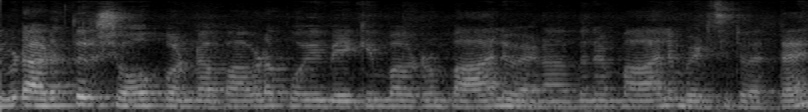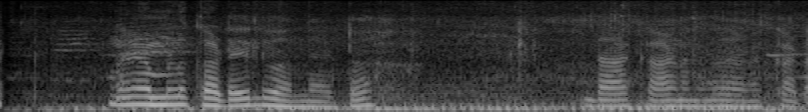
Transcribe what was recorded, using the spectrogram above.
ഇവിടെ അടുത്തൊരു ഷോപ്പ് ഉണ്ട്. അപ്പോൾ അവിടെ പോയി ബേക്കിംഗ് പൗഡറും പാലും വേണം. അതിന് പാലും മേടിച്ചിട്ട് വരട്ടെ. അങ്ങനെ നമ്മൾ കടയിൽ വന്ന കേട്ടോ ഇതാ കാണുന്നതാണ് കട.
